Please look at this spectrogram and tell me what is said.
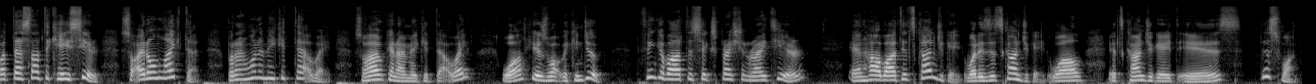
But that's not the case here. So I don't like that. But I want to make it that way. So how can I make it that way? Well, here's what we can do. Think about this expression right here. And how about its conjugate? What is its conjugate? Well, its conjugate is this one.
